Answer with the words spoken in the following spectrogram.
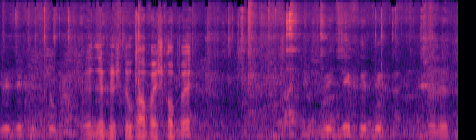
Dwie dychy sztuka. Dwie dychy sztuka, wajszkopy? Dwie dychy, dychę. Dwie dychy.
